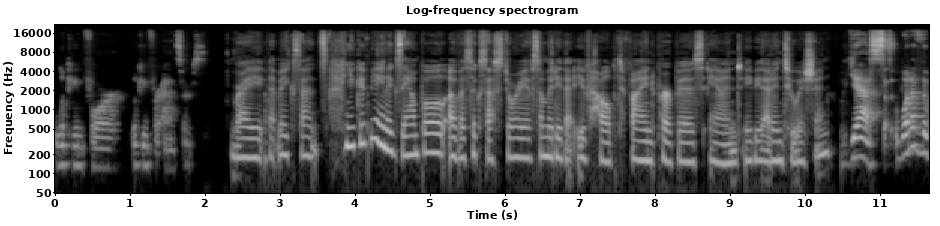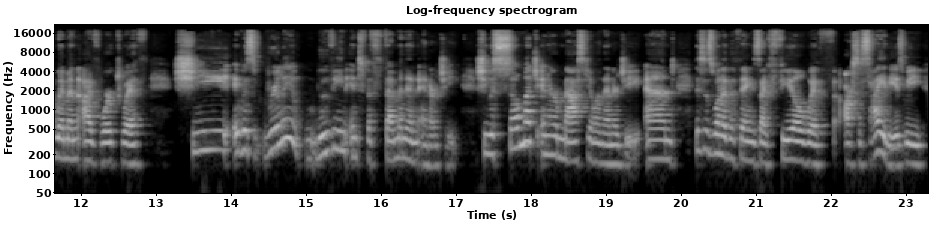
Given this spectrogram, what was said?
looking for looking for answers Right, that makes sense. Can you give me an example of a success story of somebody that you've helped find purpose and maybe that intuition? Yes, one of the women I've worked with, she it was really moving into the feminine energy. She was so much in her masculine energy, and this is one of the things I feel with our society is we,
